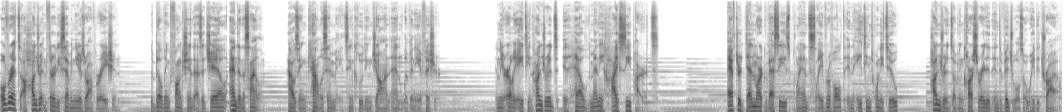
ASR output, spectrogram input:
Over its 137 years of operation, the building functioned as a jail and an asylum, housing countless inmates, including John and Lavinia Fisher. In the early 1800s, it held many high sea pirates. After Denmark Vesey's planned slave revolt in 1822, hundreds of incarcerated individuals awaited trial.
